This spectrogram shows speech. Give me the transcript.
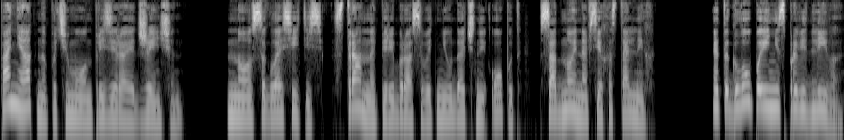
Понятно, почему он презирает женщин. Но, согласитесь, странно перебрасывать неудачный опыт с одной на всех остальных. Это глупо и несправедливо.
